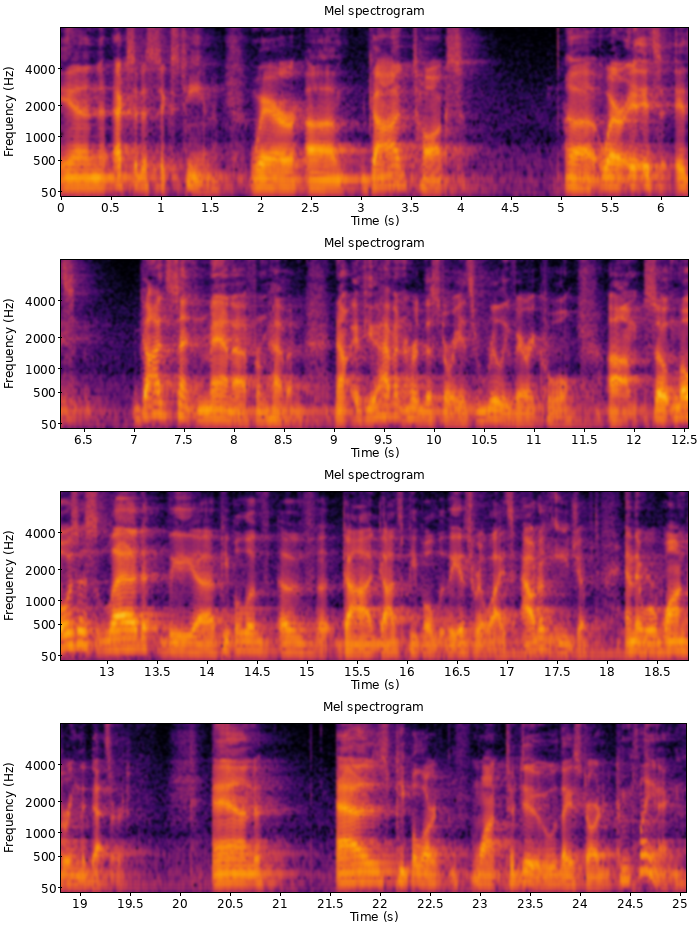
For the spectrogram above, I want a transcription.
in Exodus 16, where uh, God talks, uh, where it's, it's God sent manna from heaven. Now, if you haven't heard this story, it's really very cool. Um, so, Moses led the uh, people of, of God, God's people, the Israelites, out of Egypt, and they were wandering the desert. And as people are want to do, they started complaining.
